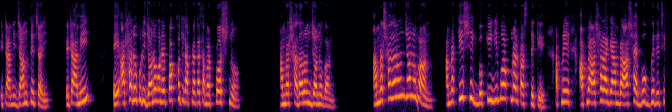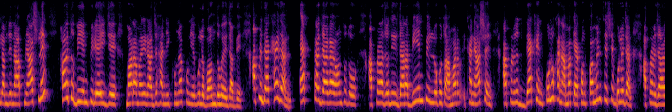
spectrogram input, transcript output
এটা আমি জানতে চাই। এটা আমি এই আঠারো কোটি জনগণের পক্ষ থেকে আপনার কাছে আমার প্রশ্ন। আমরা সাধারণ জনগণ। আমরা সাধারণ জনগণ। আমরা কি শিখব, কি নিব আপনার কাছ থেকে? আপনি, আপনার আসার আগে আমরা আশায় বুক বেঁধেছিলাম যে না, আপনি আসলে হয়তো বিএনপির এই যে মারামারি, রাজাহানি, খুনাখুনি এগুলো বন্ধ হয়ে যাবে। আপনি দেখাই যান, একটা জায়গায় অন্তত আপনারা যদি, যারা বিএনপির লোক তো আমার এখানে আসেন, আপনারা যদি দেখেন কোনোখানে আমাকে এখন কমেন্টস এসে বলে যান, আপনারা যারা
